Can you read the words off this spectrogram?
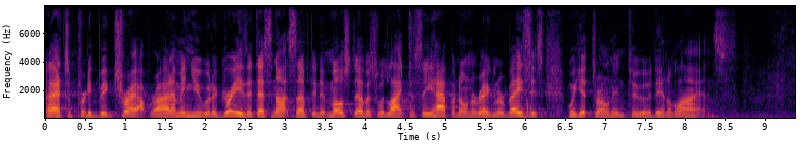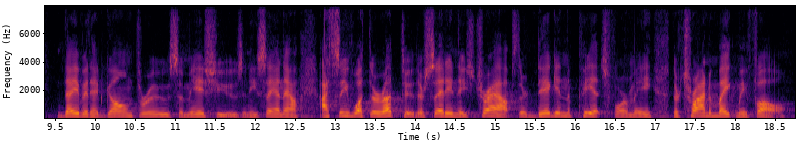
That's a pretty big trap, right? I mean, you would agree that that's not something that most of us would like to see happen on a regular basis. We get thrown into a den of lions. David had gone through some issues, and he's saying, Now, I see what they're up to. They're setting these traps, they're digging the pits for me, they're trying to make me fall.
